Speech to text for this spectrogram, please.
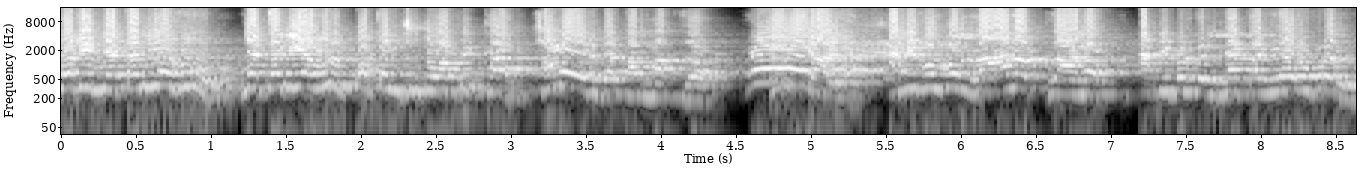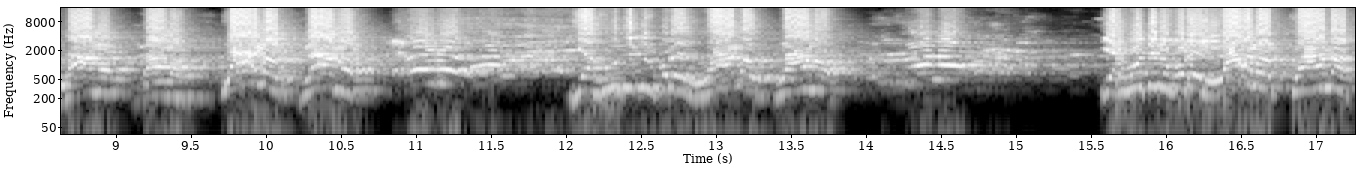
যদি নেতানিয়াহু নেতানিয়াহুর পতন শুধু অপেক্ষা সময়ের ব্যাপার মাত্র। আমি বলব লানত লানত। আপনি বলবেন নেতানিয়াহুর উপরে লানত লানত লানত লানত। ইয়াহুদির উপরে লানত লানত। ইয়াহুদির উপরে লানত লানত।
